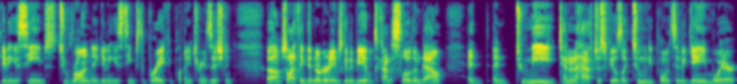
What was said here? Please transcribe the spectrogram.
getting his teams to run and getting his teams to break and play in transition. Um, so I think that Notre Dame is going to be able to kind of slow them down. And, and to me, 10 and a half just feels like too many points in a game where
